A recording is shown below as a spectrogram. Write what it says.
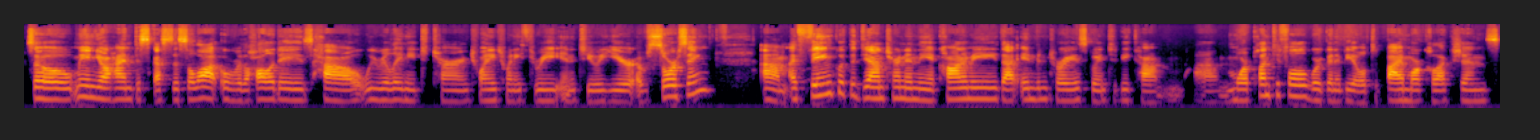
So, me and Johan discussed this a lot over the holidays how we really need to turn 2023 into a year of sourcing. Um, I think with the downturn in the economy, that inventory is going to become um, more plentiful. We're going to be able to buy more collections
